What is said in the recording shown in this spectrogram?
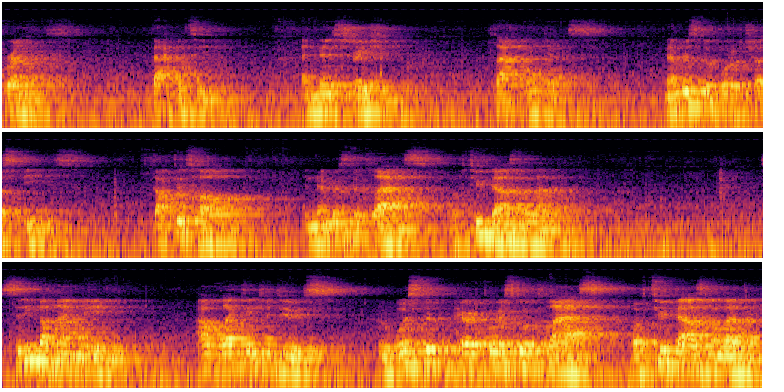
friends, faculty, administration, platform guests, members of the Board of Trustees, Dr. Tull, and members of the class of 2011. Sitting behind me, I would like to introduce the Worcester Preparatory School class of 2011.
